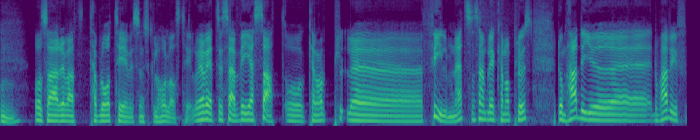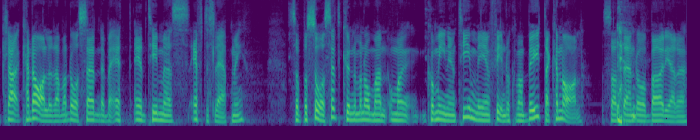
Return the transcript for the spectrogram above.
Mm. Och så hade det varit tablå-tv som skulle hålla oss till. Och jag vet så här, Viasat och kanal äh, Filmnet som sen blev Kanal Plus. De hade ju, eh, de hade ju kanaler där man då sände med ett, en timmes eftersläpning. Så på så sätt kunde man om, man om man kom in en timme i en film, då kunde man byta kanal. Så att den då började.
